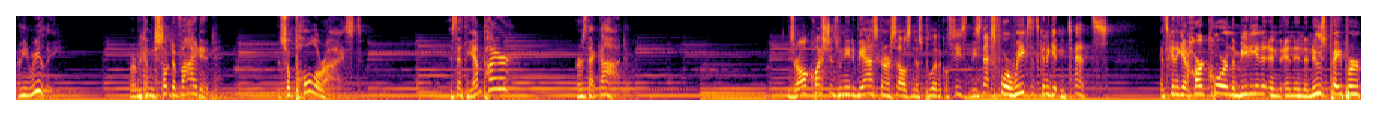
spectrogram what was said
I mean, really? We're becoming so divided and so polarized. Is that the empire or is that God? These are all questions we need to be asking ourselves in this political season. These next four weeks, it's going to get intense. It's going to get hardcore in the media and in, in, the newspaper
